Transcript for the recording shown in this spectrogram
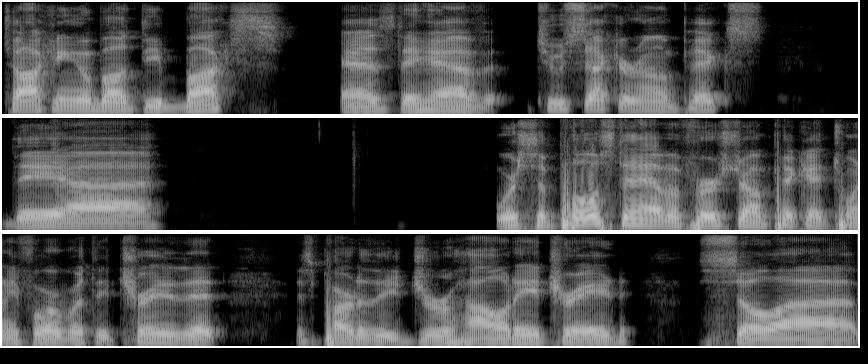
talking about the Bucks as they have two second round picks. They uh, were supposed to have a first round pick at 24, but they traded it as part of the Jrue Holiday trade, so uh,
